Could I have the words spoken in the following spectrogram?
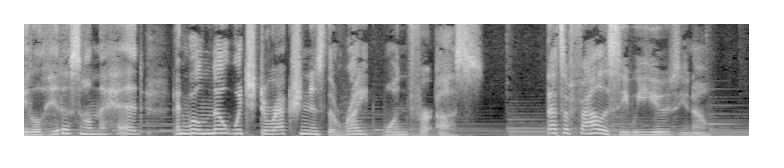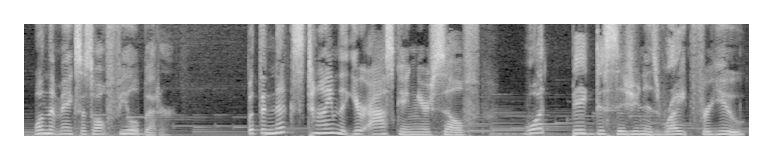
It'll hit us on the head, and we'll know which direction is the right one for us. That's a fallacy we use, you know, one that makes us all feel better. But the next time that you're asking yourself, what big decision is right for you,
